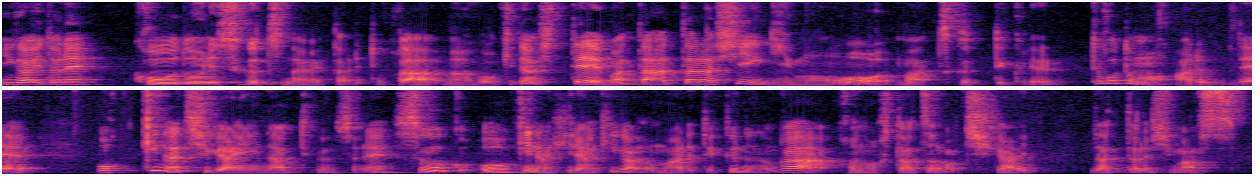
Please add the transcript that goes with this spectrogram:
意外とね行動にすぐつなげたりとか、まあ、動き出してまた新しい疑問をまあ作ってくれるってこともあるんで大きな違いになってくるんですよね。すごく大きな開きが生まれてくるのがこの2つの違いだったりします。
